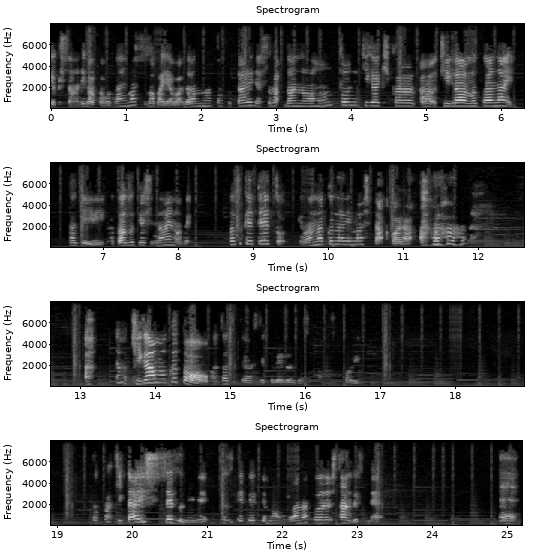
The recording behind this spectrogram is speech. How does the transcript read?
ゆきさんありがとうございます。我が家は旦那と二人ですが、旦那は本当に気が利か、あ気が向かない限り片付けしないので、片付けてと言わなくなりました。わら。あ、でも気が向くとお片付けはしてくれるんですか？すごい。そっか、期待せずにね、片付けてってもう言わなくしたんですね。ね。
